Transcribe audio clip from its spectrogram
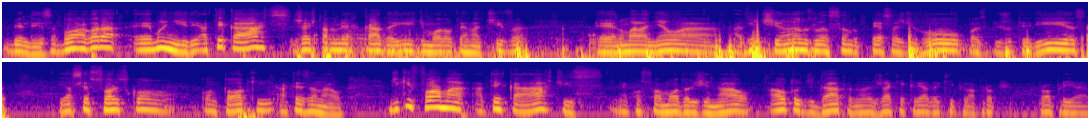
Beleza. Bom, agora, é, Manire, a TK Arts já está no mercado aí de modo alternativa é, no Maranhão há, há 20 anos, lançando peças de roupas, bijuterias e acessórios com, com toque artesanal. De que forma a Terca Artes, né, com sua moda original, autodidata, né, já que é criada aqui pela própria, própria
